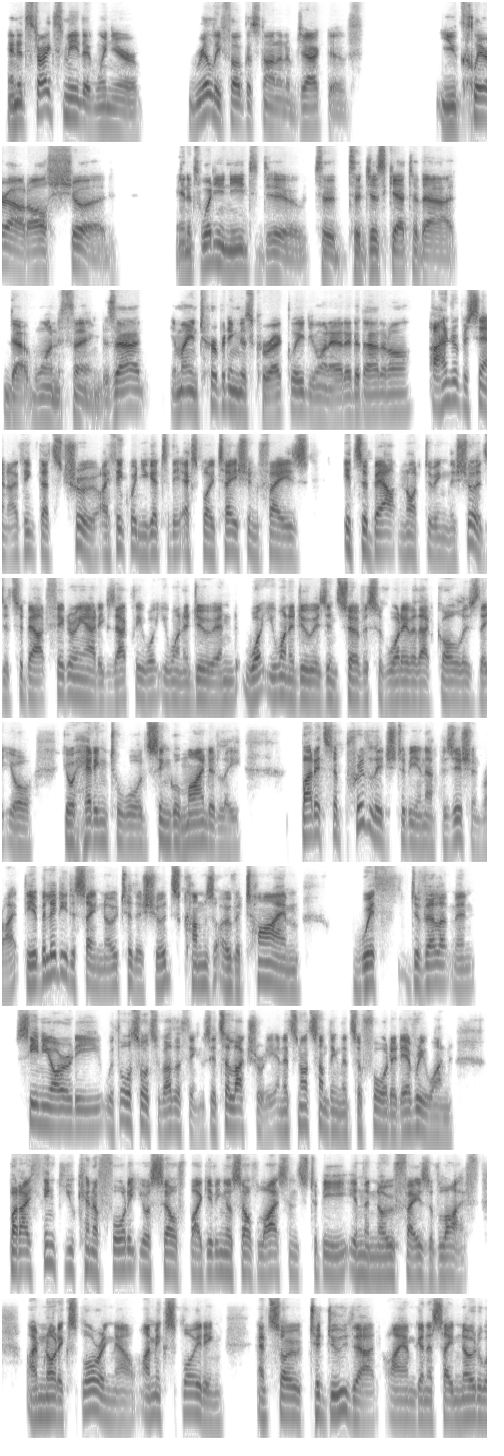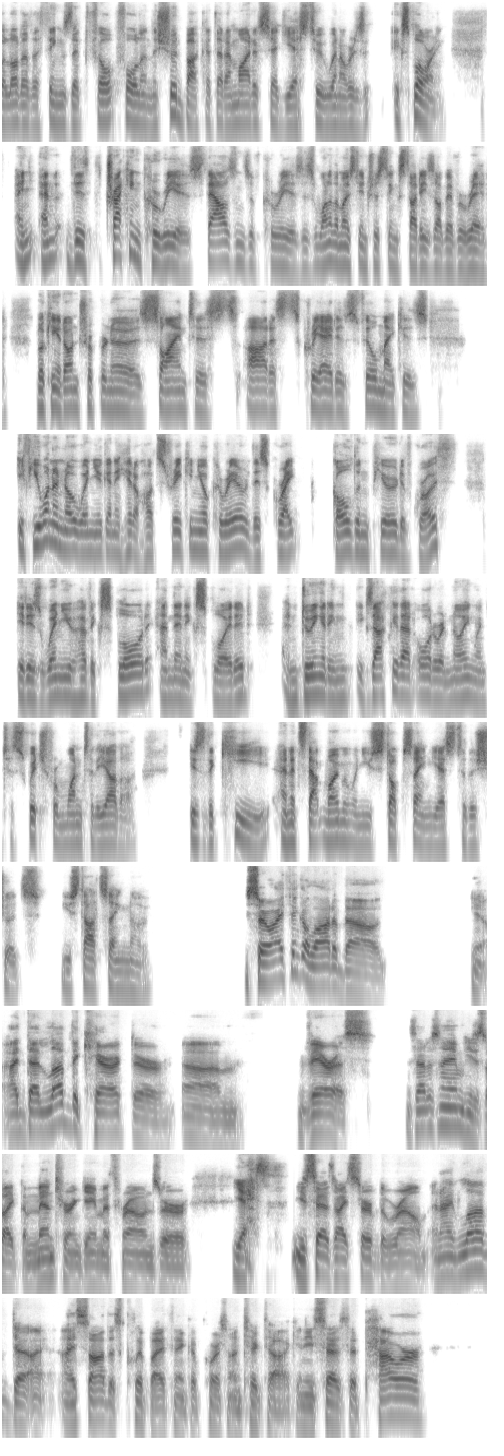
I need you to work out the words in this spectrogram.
And it strikes me that when you're really focused on an objective, you clear out all should and it's what you need to do to to just get to that that one thing does that am i interpreting this correctly? Do you want to add to that at all? 100% i think that's true. I think when you get to the exploitation phase it's about not doing the shoulds. It's about figuring out exactly what you want to do and what you want to do is in service of whatever that goal is that you're you're heading towards single-mindedly. But it's a privilege to be in that position right? The ability to say no to the shoulds comes over time with development seniority, with all sorts of other things. It's a luxury and it's not something that's afforded everyone. But I think you can afford it yourself by giving yourself license to be in the no phase of life. I'm not exploring now, I'm exploiting. And so to do that, I am going to say no to a lot of the things that fall in the should bucket that I might have said yes to when I was exploring. And, and the tracking careers, thousands of careers is one of the most interesting studies I've ever read, looking at entrepreneurs, scientists, artists, creators, filmmakers, if you want to know when you're going to hit a hot streak in your career, this great golden period of growth, it is when you have explored and then exploited and doing it in exactly that order and knowing when to switch from one to the other is the key. And it's that moment when you stop saying yes to the shoulds, you start saying no. So I think a lot about, you know, I, I love the character, um, Varys. Is that his name? He's like the mentor in Game of Thrones or Yes. He says, I serve the realm. And I loved, uh, I, I saw this clip, I think, of course, on TikTok. And he says that power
